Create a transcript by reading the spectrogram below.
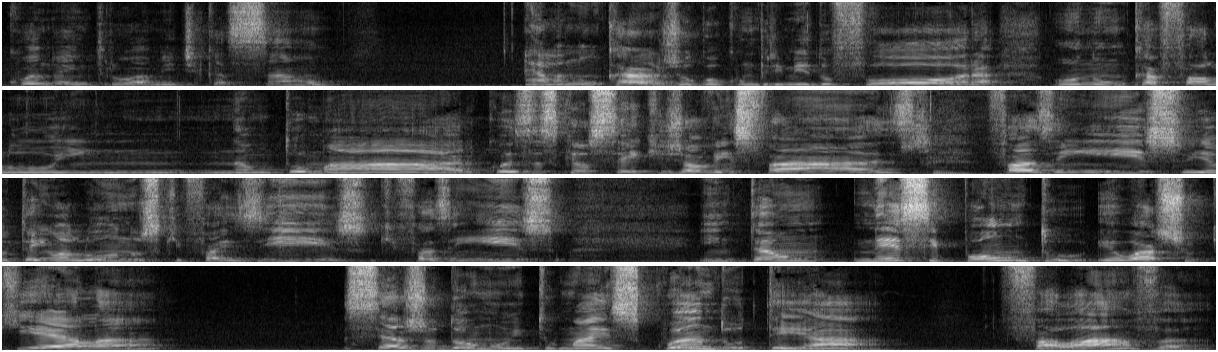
quando entrou a medicação, ela nunca jogou comprimido fora, ou nunca falou em não tomar, coisas que eu sei que jovens faz, Sim. fazem isso, e eu tenho alunos que faz isso, que fazem isso. Então, nesse ponto, eu acho que ela se ajudou muito, mas quando o TA falava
